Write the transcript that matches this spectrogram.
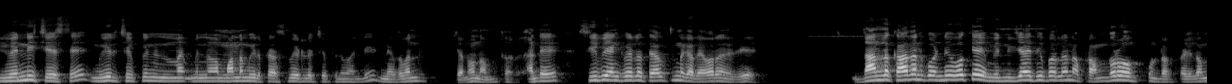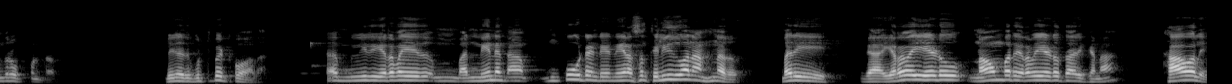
ఇవన్నీ చేస్తే మీరు చెప్పిన నిన్న- మొన్న మీరు ప్రెస్ మీట్లో చెప్పినవన్నీ నిజమని జనం నమ్ముతారు. అంటే సిబిఐ ఎంక్వైరీలో తేలుతుంది కదా ఎవరనేది. దానిలో కాదనుకోండి ఓకే మీరు నిజాయితీ పరులని అప్పుడు అందరూ ఒప్పుకుంటారు ప్రజలందరూ ఒప్పుకుంటారు. మీరు అది గుర్తుపెట్టుకోవాలి? మీరు ఇరవై ఐదు మరి నేను ఇంకొకటి అండి నేను అసలు తెలియదు అని అంటున్నారు. మరి ఇరవై ఏడు నవంబర్ ఇరవై ఏడో తారీఖున కావాలి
